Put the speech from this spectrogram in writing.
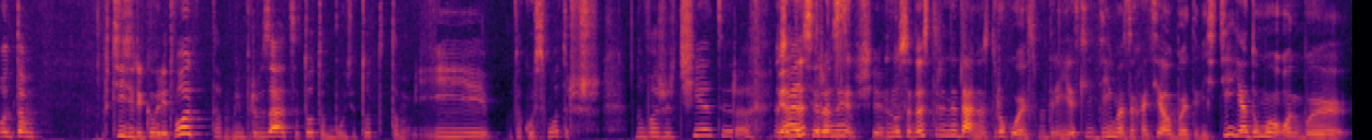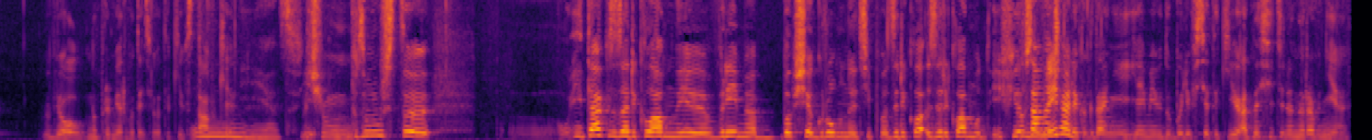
он там в тизере говорит, вот, там, импровизация, то-то будет, то-то там, и такой смотришь, ну вас же четверо, Ну, с одной пятеро стороны, вообще. Ну, с одной стороны, да, но с другой, смотри, если Дима захотел бы это вести, я думаю, он бы вел, например, вот эти вот такие вставки. Нет. И- Почему? Потому что и так за рекламное время вообще огромное, типа, за, рекла- за рекламу Ну, эфирное в самом время. начале, когда они, я имею в виду, были все такие относительно наравне.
